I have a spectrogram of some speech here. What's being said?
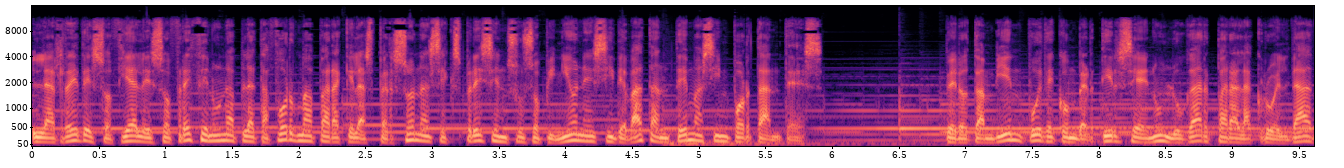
Las redes sociales ofrecen una plataforma para que las personas expresen sus opiniones y debatan temas importantes. Pero también puede convertirse en un lugar para la crueldad,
